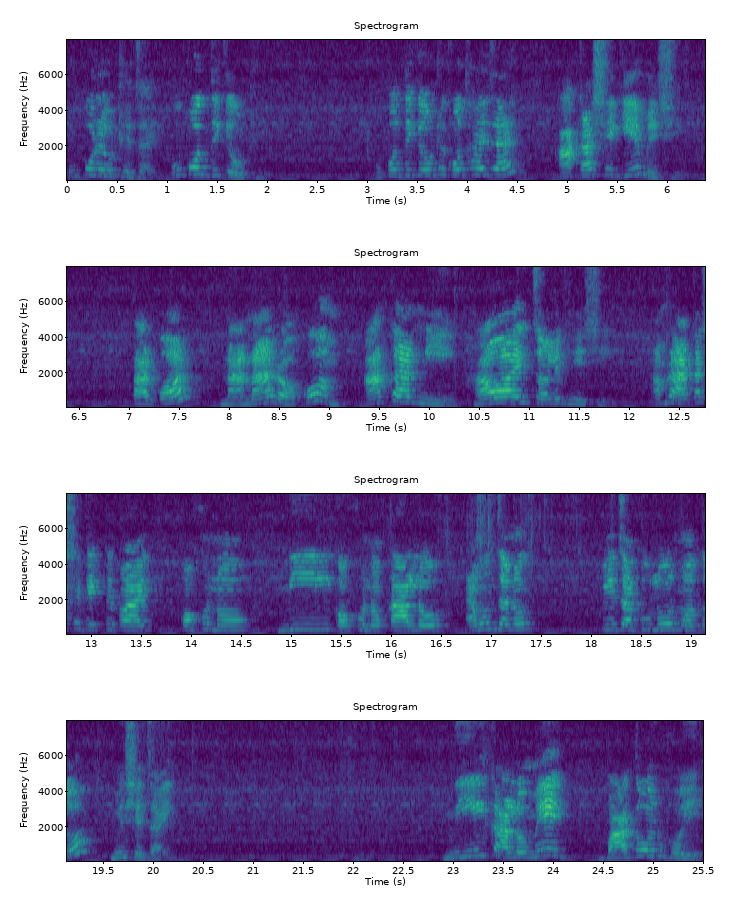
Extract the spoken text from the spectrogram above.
উপরে উঠে যায়, উপর দিকে ওঠে। উপর দিকে উঠে কোথায় যায়? আকাশে গিয়ে মেশে। তারপর নানা রকম আকার নিয়ে হাওয়ায় চলে ভেসে। আমরা আকাশে দেখতে পাই কখনো নীল, কখনো কালো, এমন যেন পেঁচা তুলোর মতো ভেসে যায়। নীল, কালো মেঘ বাদল হয়ে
